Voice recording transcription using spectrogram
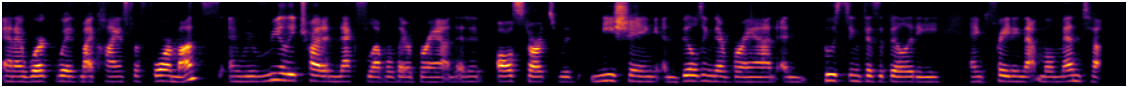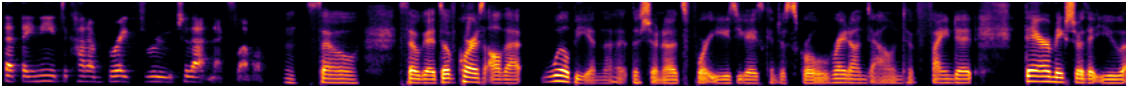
And I work with my clients for four months, and we really try to next level their brand. And it all starts with niching and building their brand and boosting visibility and creating that momentum that they need to kind of break through to that next level. Mm, so, so good. So, of course, all that will be in the, the show notes for ease. You guys can just scroll right on down to find it there. Make sure that you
